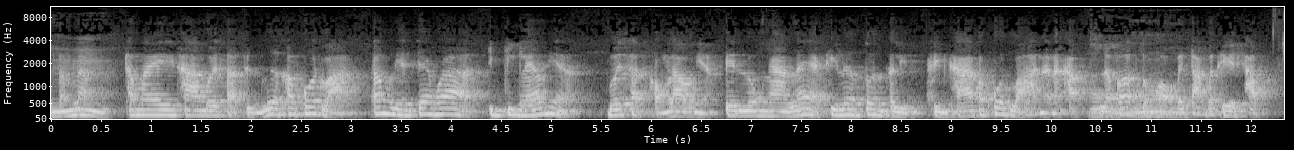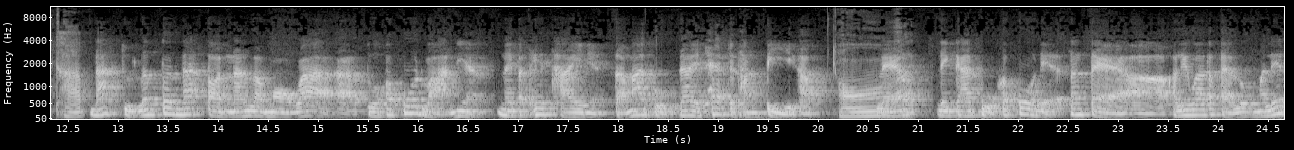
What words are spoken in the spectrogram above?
มสำหรับทำไมทางบริษัทถึงเลือกข้าวโพดหวานต้องเรียนแจ้งว่าจริง ๆ แล้วเนี่ย บริษัทของเราเนี่ยเป็นโรงงานแรกที่เริ่มต้นผลิตสินค้าข้าวโพดหวานนะนะครับอ๋อแล้วก็ส่งออกไปต่างประเทศครับครับณจุดเริ่มต้นณตอนนั้นเรามองว่าอ่าตัวข้าวโพดหวานเนี่ยในประเทศไทยเนี่ยสามารถปลูกได้แทบจะทั้งปีครับอ๋อแล้วครับในการปลูกข้าวโพดเนี่ยตั้งแต่อ่าเขาเรียกว่าตั้งแต่ลงเมล็ด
